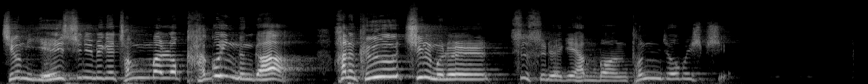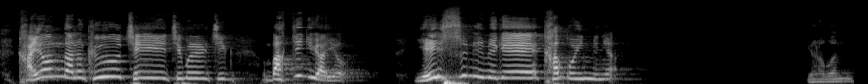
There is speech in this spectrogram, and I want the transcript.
지금 예수님에게 정말로 가고 있는가 하는 그 질문을 스스로에게 한번 던져보십시오. 과연 나는 그 죄의 짐을 맡기기 위하여 예수님에게 가고 있느냐? 여러분,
